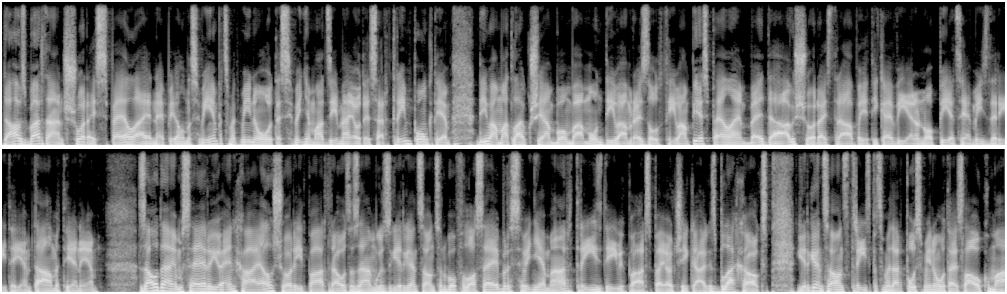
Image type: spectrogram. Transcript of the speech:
Dāvis Bartāns šoreiz spēlēja nepilnas 11 minūtes, viņam atzīmējoties ar trim punktiem, divām atlikušajām bumbām un divām rezultatīvām piespēlēm, bet Dāvis šoreiz trāpīja tikai vienu no pieciem izdarītajiem tālmetieniem. Zaudējumu sēriju NHL šorīt pārtrauca zem Lamgus Girgensons un Buffalo Sabres, viņiem ar 3-2 pārspējot Čikāgas Blackhawks. Girgensons 13,5 minūtēs laukumā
